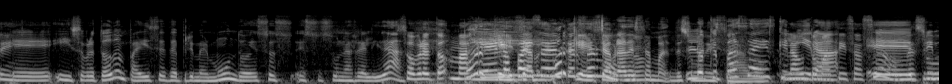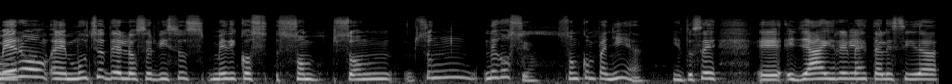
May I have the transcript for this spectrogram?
Eh, y sobre todo en países de primer mundo, eso es, eso es una realidad. Sobre todo, más ¿Por qué los se países del tercer se habrá mundo. desama- Lo que deshumanizado? pasa es que, La mira, eh, su- primero, eh, muchos de los servicios médicos son, son, son negocios, son compañías. Y entonces eh, ya hay reglas establecidas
